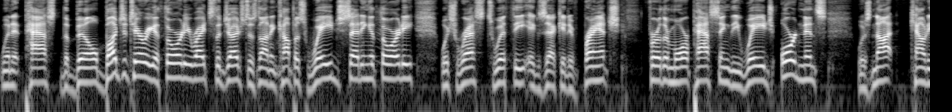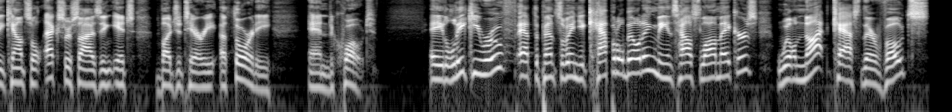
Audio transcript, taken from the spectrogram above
when it passed the bill. Budgetary authority, writes the judge, does not encompass wage setting authority, which rests with the executive branch. Furthermore, passing the wage ordinance was not county council exercising its budgetary authority. End quote. A leaky roof at the Pennsylvania Capitol building means House lawmakers will not cast their votes,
